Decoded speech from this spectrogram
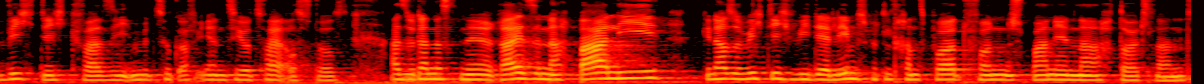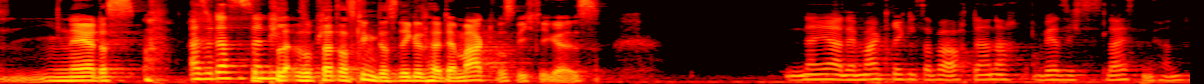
wichtig quasi in Bezug auf ihren CO2-Ausstoß. Also dann ist eine Reise nach Bali genauso wichtig wie der Lebensmitteltransport von Spanien nach Deutschland. Naja, das. Also das ist dann so, pla so platt das klingt, das regelt halt der Markt, was wichtiger ist. Naja, der Markt regelt es aber auch danach, wer sich das leisten kann.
